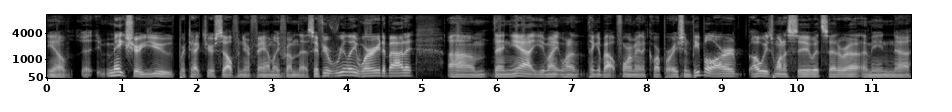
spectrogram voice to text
you know, uh, make sure you protect yourself and your family from this. If you're really worried about it, um, then yeah, you might want to think about forming a corporation. People are always want to sue, etc. I mean, uh,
